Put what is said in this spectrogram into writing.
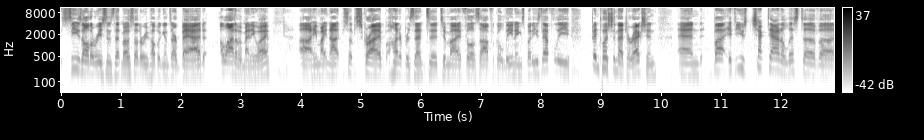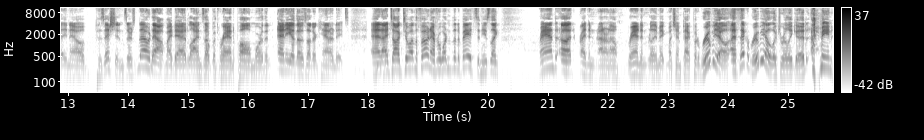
sees all the reasons that most other Republicans are bad, a lot of them anyway. Uh, he might not subscribe 100% to, to my philosophical leanings, but he's definitely been pushed in that direction. And but if you check down a list of uh, you know positions, there's no doubt my dad lines up with Rand Paul more than any of those other candidates. And I talked to him on the phone after one of the debates, and he's like, Rand, uh, I didn't, I don't know. Rand didn't really make much impact, but Rubio, I think Rubio looked really good. I mean,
